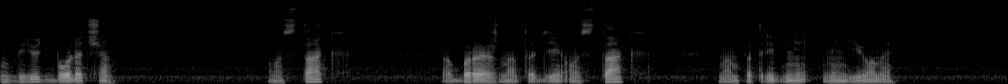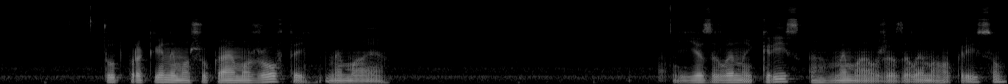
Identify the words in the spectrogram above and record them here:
Б'ють боляче. Ось так. Обережно тоді ось так. Нам потрібні міньйони. Тут прокинемо, шукаємо жовтий, немає. Є зелений кріс, немає вже зеленого крісу.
